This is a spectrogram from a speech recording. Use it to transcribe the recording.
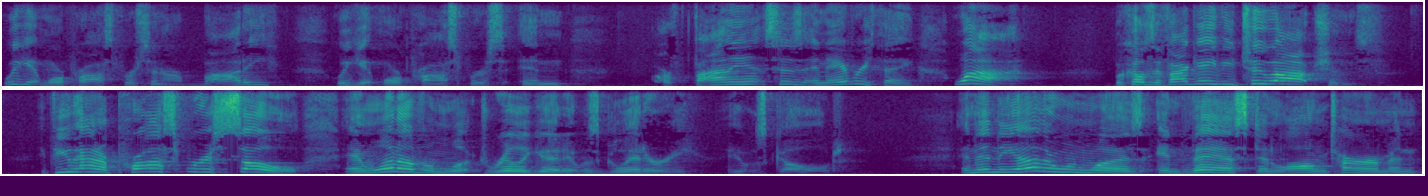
We get more prosperous in our body. We get more prosperous in our finances and everything. Why? Because if I gave you two options, if you had a prosperous soul and one of them looked really good, it was glittery, it was gold. And then the other one was invest in long term and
